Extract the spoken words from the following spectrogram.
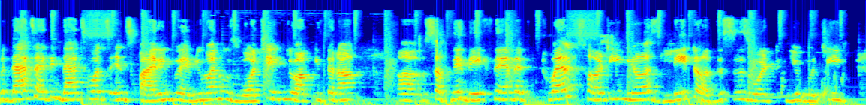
but that's i think that's what's inspiring for everyone who's watching जो आपकी तरह uh, सपने देखते हैं that 12 13 years later this is what you've achieved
